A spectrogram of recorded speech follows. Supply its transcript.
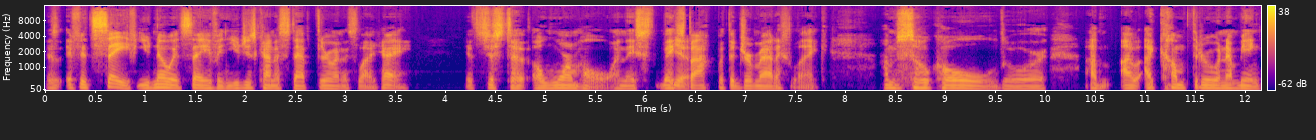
if it's safe, you know it's safe, and you just kind of step through, and it's like, hey, it's just a, a wormhole, and they they Yeah. stop with the dramatics like. I'm so cold, or I'm, I, I come through and I'm being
